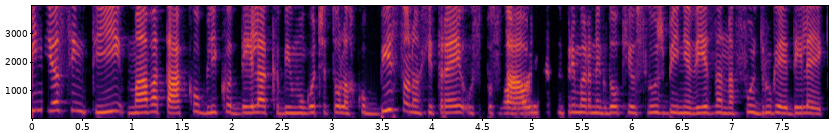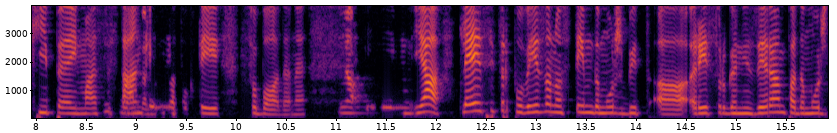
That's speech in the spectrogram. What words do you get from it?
in jaz in ti imamo tako obliko dela, ki bi mogoče to lahko bistveno hitreje vzpostavili, kot naprimer nekdo, ki je v službi in je vezan na ful druge dele ekipe in ima sestanke in ima toliko te svobode. Ne. Ja. In, ja, tle je sicer povezano s tem, da moraš biti uh, res organiziran, pa da moraš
